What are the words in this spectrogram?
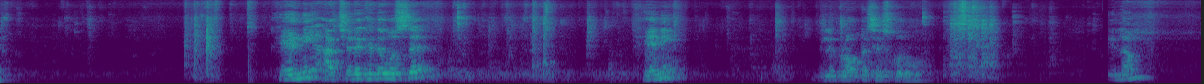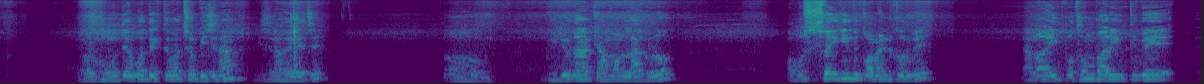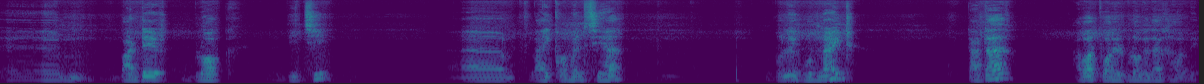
খেয়ে নি আর ছেলে খেতে বসছে। খেয়ে নি দিলে ব্লগটা শেষ করব। এলাম। এবার ঘুমোতে যাব দেখতে পাচ্ছ বিছনা। বিছনা হয়ে গেছে। তো ভিডিওটা কেমন লাগল? অবশ্যই কিন্তু কমেন্ট করবে। কেন এই প্রথমবার ইউটিউবে বার্থডে ব্লগ দিচ্ছি। লাইক কমেন্ট শেয়ার বলে গুড নাইট টাটা। আবার পরের ব্লগে দেখা হবে।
